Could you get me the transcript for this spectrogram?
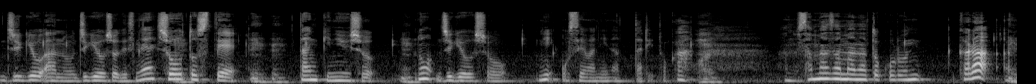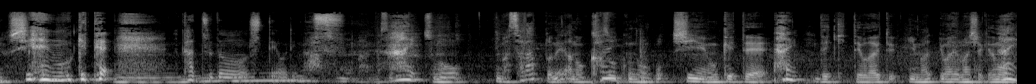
授業あの事業所ですね。ショートステイ、短期入所の事業所にお世話になったりとかはい。さまざまなところからあええ。の支援を受けてうん。活動をしております。そうなんですね。はい。その今さらっとねあの家族の支援を受けてはい。できておられると今言われましたけども、はい。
